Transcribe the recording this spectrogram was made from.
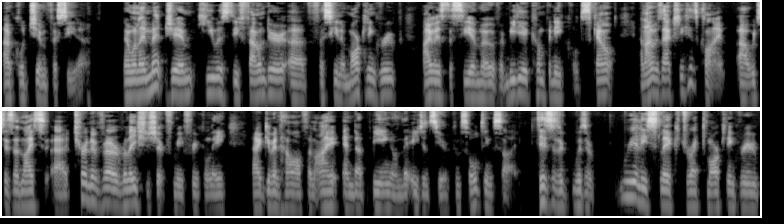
uh, called Jim Facina. Now, when I met Jim, he was the founder of Facina Marketing Group. I was the CMO of a media company called Scout, and I was actually his client, uh, which is a nice uh, turn of a relationship for me frequently, uh, given how often I end up being on the agency or consulting side. This a, was a really slick direct marketing group.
